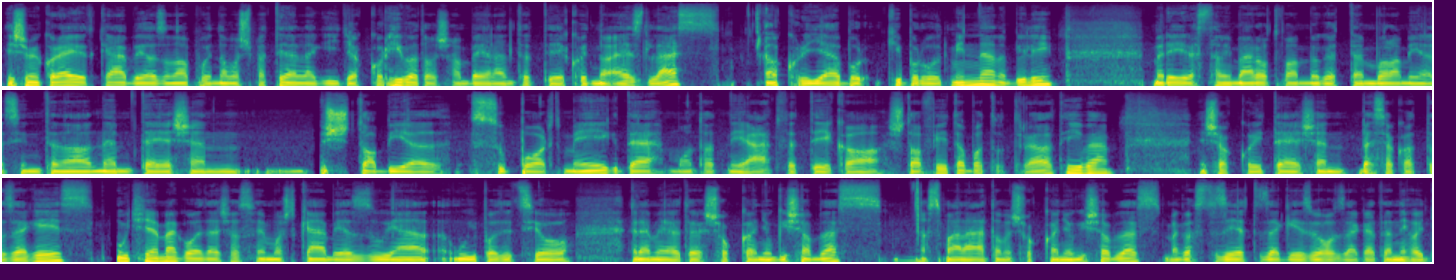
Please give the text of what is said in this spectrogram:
és amikor eljött kb. az a nap, hogy na most már tényleg így, akkor hivatalosan bejelentették, hogy na ez lesz, akkor így elbor, kiborult minden, a Billy, mert éreztem, hogy már ott van mögöttem valamilyen szinten a nem teljesen stabil support még, de mondhatni átvették a stafétabotot relatíve, és akkor itt teljesen beszakadt az egész. Úgyhogy a megoldás az, hogy most kb. ez az új, új pozíció remélhetőleg sokkal nyugisabb lesz. Azt már látom, hogy sokkal nyugisabb lesz, meg azt azért az egészbe hozzá kell tenni, hogy,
